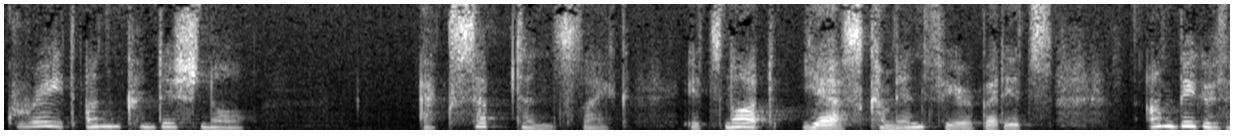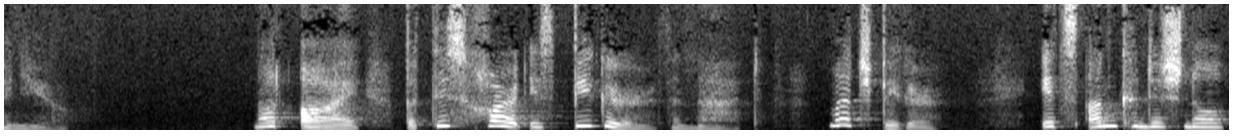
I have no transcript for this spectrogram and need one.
great unconditional acceptance, like it's not, yes, come in fear, but it's, I'm bigger than you. Not I, but this heart is bigger than that, much bigger. It's unconditional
